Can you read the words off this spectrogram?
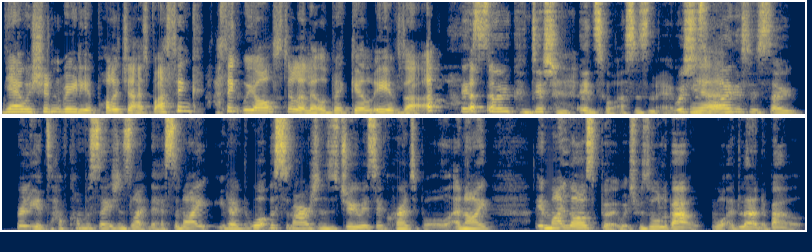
yeah, we shouldn't really apologise. But I think I think we are still a little bit guilty of that. it's so conditioned into us, isn't it? Which is yeah. why this is so brilliant to have conversations like this. And I, you know, what the Samaritans do is incredible. And I, in my last book, which was all about what I'd learned about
